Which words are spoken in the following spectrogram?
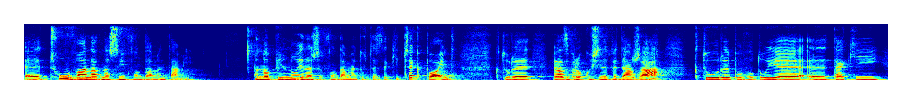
e, czuwa nad naszymi fundamentami. Ono pilnuje naszych fundamentów, to jest taki checkpoint, który raz w roku się wydarza, który powoduje e, taki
